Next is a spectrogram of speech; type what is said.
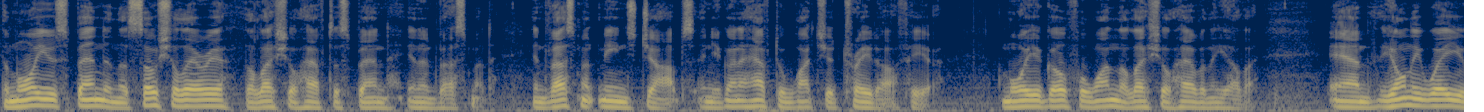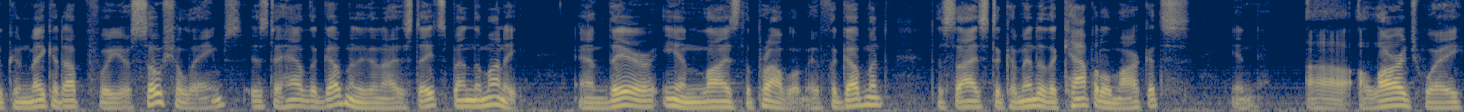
The more you spend in the social area, the less you'll have to spend in investment. Investment means jobs, and you're going to have to watch your trade-off here. The more you go for one, the less you'll have in the other. And the only way you can make it up for your social aims is to have the government of the United States spend the money. And therein lies the problem. If the government decides to come into the capital markets in uh, a large way,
